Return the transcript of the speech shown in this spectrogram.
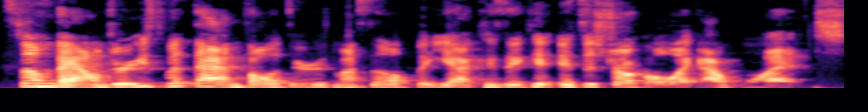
some boundaries with that and follow through with myself. But yeah because it, it's a struggle. Like i want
